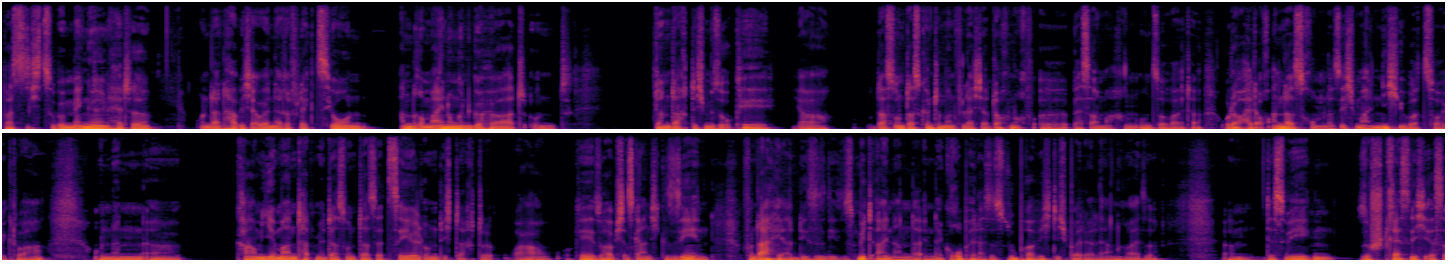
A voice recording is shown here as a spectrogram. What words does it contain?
was ich zu bemängeln hätte. Und dann habe ich aber in der Reflexion andere Meinungen gehört und dann dachte ich mir so, okay, ja, das und das könnte man vielleicht ja doch noch äh, besser machen und so weiter. Oder halt auch andersrum, dass ich mal nicht überzeugt war. Und dann äh, kam jemand, hat mir das und das erzählt und ich dachte, wow, okay, so habe ich das gar nicht gesehen. Von daher, diese, dieses Miteinander in der Gruppe, das ist super wichtig bei der Lernreise. Ähm, deswegen, so stressig es,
